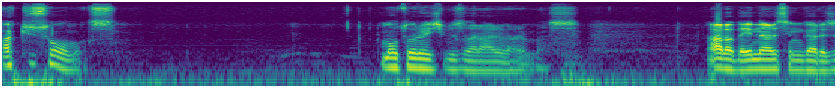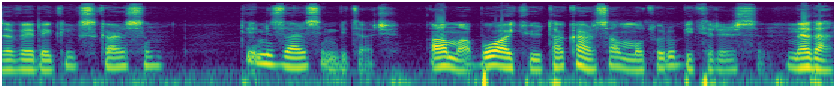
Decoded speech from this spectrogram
Aküsü olmasın. Motora hiçbir zarar vermez. Arada inersin garaja VD40 sıkarsın. Temizlersin biter. Ama bu aküyü takarsan motoru bitirirsin. Neden?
